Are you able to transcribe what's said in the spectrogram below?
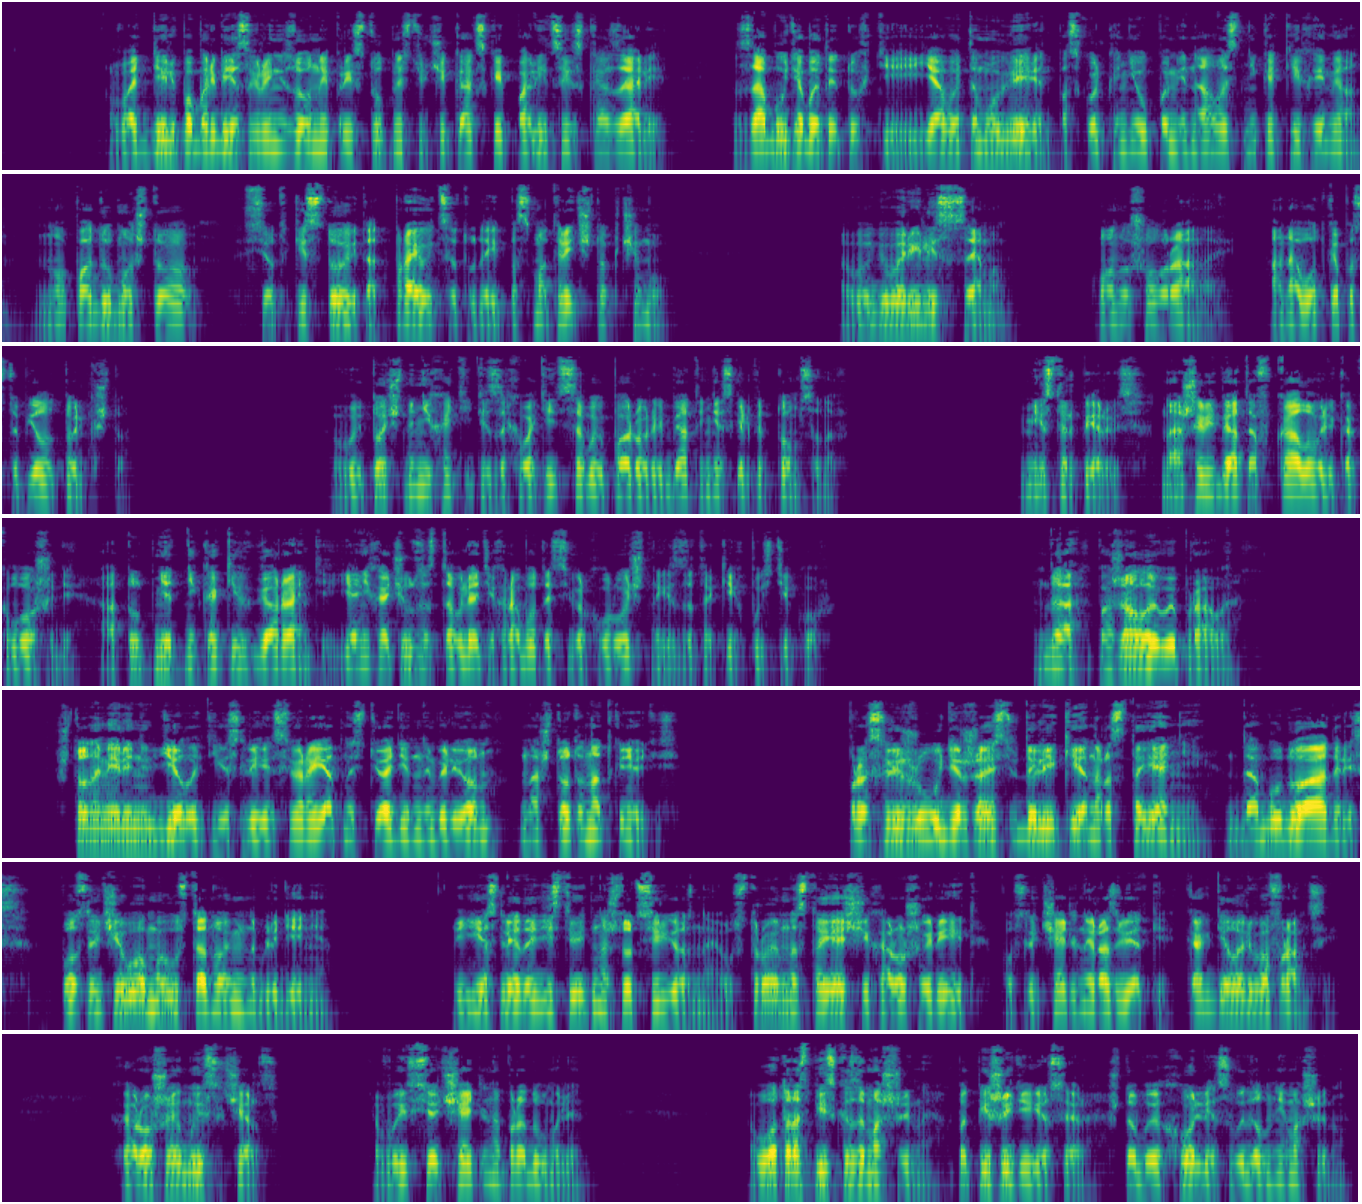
В отделе по борьбе с организованной преступностью чикагской полиции сказали, Забудь об этой туфте, и я в этом уверен, поскольку не упоминалось никаких имен, но подумал, что все-таки стоит отправиться туда и посмотреть, что к чему. Вы говорили с Сэмом? Он ушел рано, а наводка поступила только что. Вы точно не хотите захватить с собой пару ребят и несколько Томпсонов? Мистер Первис, наши ребята вкалывали как лошади, а тут нет никаких гарантий. Я не хочу заставлять их работать сверхурочно из-за таких пустяков. Да, пожалуй, вы правы. Что намерены делать, если с вероятностью один на миллион на что-то наткнетесь? Прослежу, держась вдалеке, на расстоянии, добуду адрес, после чего мы установим наблюдение. И если это действительно что-то серьезное, устроим настоящий хороший рейд после тщательной разведки, как делали во Франции. Хорошая мысль, Чарльз. Вы все тщательно продумали. Вот расписка за машины. Подпишите ее, сэр, чтобы Холлис выдал мне машину.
